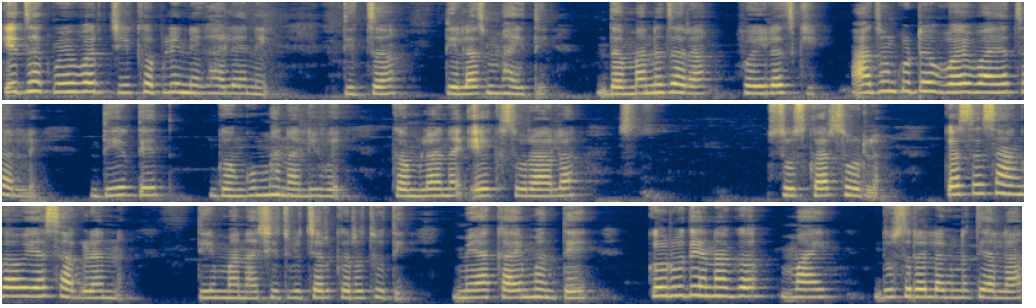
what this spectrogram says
की जखमेवरची खपली निघाल्याने. तिचं तिलाच माहिती. दमानं जरा होईलच की. अजून कुठं वय वाया चालले धीर देत गंगू म्हणाली होय. कमलानं एक सुराला सुस्कार सोडला. कसं सांगावं या सगळ्यांना? ती मनाशीच विचार करत होती. म्या काय म्हणते? करू दे ना ग माय. दुसरं लग्न त्याला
